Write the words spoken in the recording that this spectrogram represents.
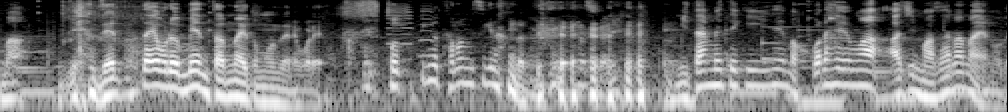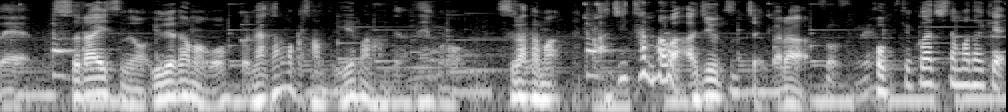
まいや絶対俺麺足んないと思うんだよねこれトッピング頼みすぎなんだって確かに見た目的にね、まあ、ここら辺は味混ざらないので、スライスのゆで卵、これ中本さんといえばなんだよね、このスラ玉。味玉は味移っちゃうから、そうですね北極味玉だけ。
